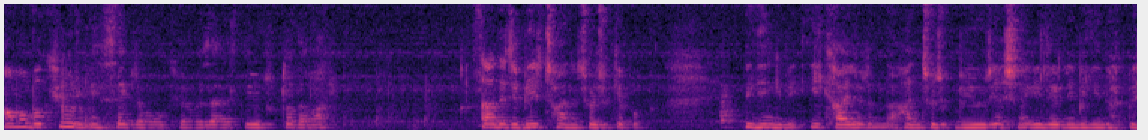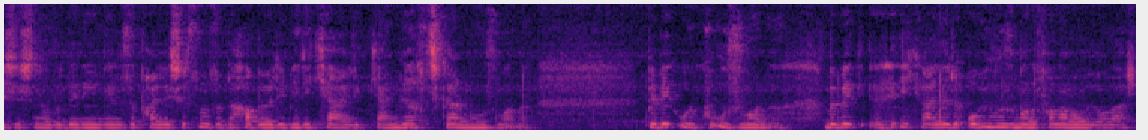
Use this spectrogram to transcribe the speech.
Ama bakıyorum Instagram'a bakıyorum özellikle YouTube'da da var. Sadece bir tane çocuk yapıp dediğim gibi ilk aylarında hani çocuk büyür yaşına gelir ne bileyim 4-5 yaşına olur deneyimlerinizi paylaşırsınız da daha böyle 1-2 aylıkken gaz çıkarma uzmanı, bebek uyku uzmanı, bebek e, ilk ayları oyun uzmanı falan oluyorlar.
